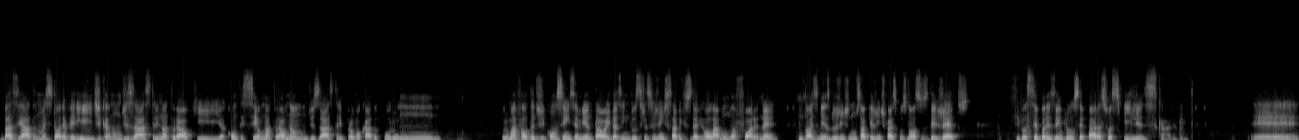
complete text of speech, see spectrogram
baseado numa história verídica, num desastre natural que aconteceu, natural não, num desastre provocado por um por uma falta de consciência ambiental aí das indústrias, a gente sabe que isso deve rolar mundo afora, né? Nós mesmos a gente não sabe o que a gente faz com os nossos dejetos. Se você, por exemplo, não separa suas pilhas, cara, é,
